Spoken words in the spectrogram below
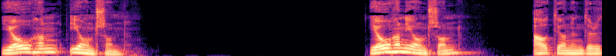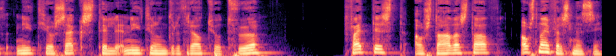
Jóhann Jónsson Jóhann Jónsson 1896 til 1932 fættist á staðarstað á Snæfellsnesi.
